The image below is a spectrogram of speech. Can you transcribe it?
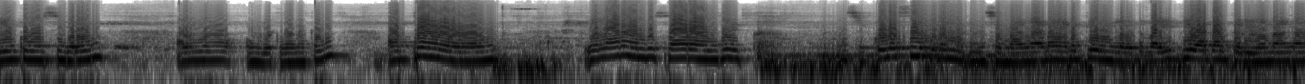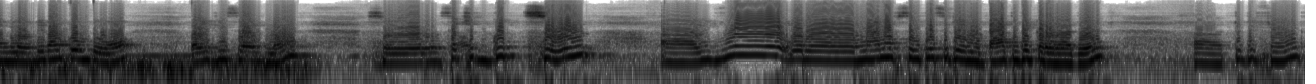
இயக்குனர் சிகரம் ஐயா உங்களுக்கு வணக்கம். அப்போ எல்லாரும் வந்து சார் வந்து குலசேகரம் அப்படின்னு சொன்னாங்க. ஆனால் எனக்கு இவங்களை வந்து வைத்தியா தான் தெரியும். நாங்க அவங்களை அப்படிதான் கூப்பிடுவோம். வைத்திய சார்னு ஸோ சச் குட் சோல் இவ்வளோ ஒரு மேன் ஆஃப் சிம்பிளிசிட்டி நான் பார்த்ததே கிடையாது. டு பி ஃப்ரங்க்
